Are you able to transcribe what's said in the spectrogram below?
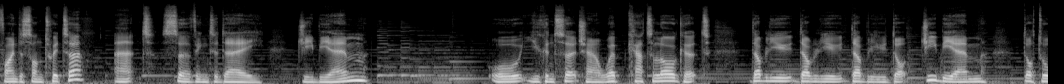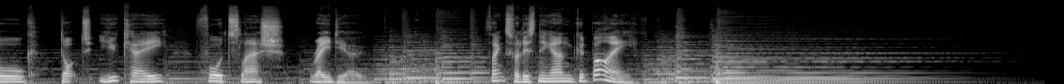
Find us on Twitter at ServingTodayGBM, or you can search our web catalogue at www.gbm.org.uk forward slash radio. Thanks for listening and goodbye.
